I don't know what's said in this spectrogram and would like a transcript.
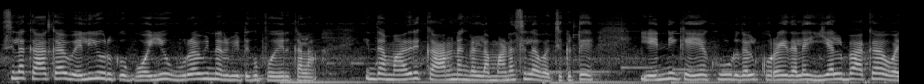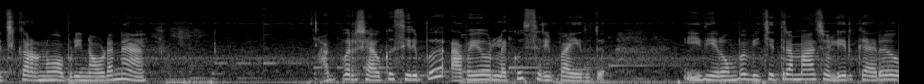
சில காக்கா வெளியூருக்கு போய் உறவினர் வீட்டுக்கு போயிருக்கலாம். இந்த மாதிரி காரணங்களில் மனசில் வச்சுக்கிட்டு எண்ணிக்கையை கூடுதல் குறைதலை இயல்பாக வச்சுக்கிறணும் அப்படின்ன உடனே அக்பர் ஷாவுக்கு சிரிப்பு அவையோர்லக்கும் சிரிப்பாயிருது. இது ரொம்ப விசித்திரமாக சொல்லியிருக்காரு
